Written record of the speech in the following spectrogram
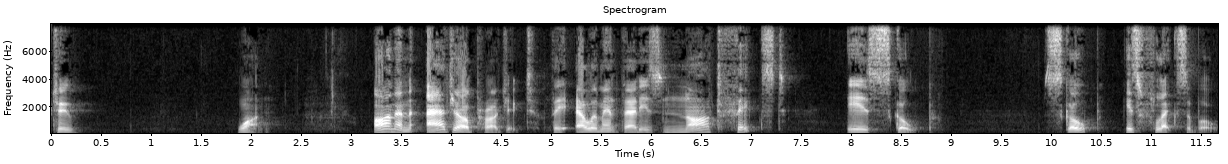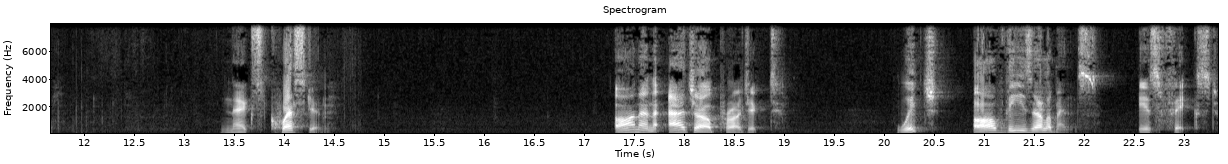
two, one. On an agile project, the element that is not fixed is scope. Scope is flexible. Next question. On an agile project, which of these elements is fixed?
